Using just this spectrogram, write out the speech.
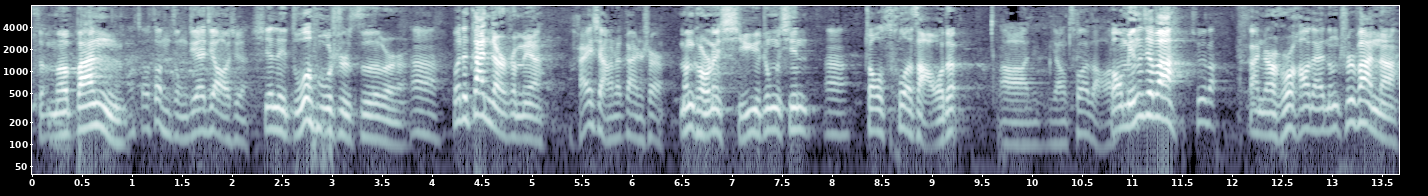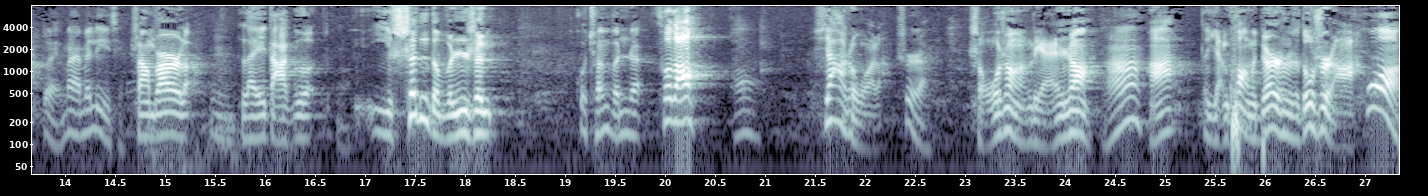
怎么办呢？就这么总结教训。心里多不是滋味儿。啊，我得干点什么呀？还想着干事儿。门口那洗浴中心啊。招搓澡的，啊，养搓澡报了，名去吧，去吧。干点活好歹能吃饭呢。对，卖卖力气，上班了，嗯。来一大哥，一身的纹身，或全纹着。搓澡，哦，吓着我了，是啊，手上、脸上啊，啊，这眼眶子边上这都是啊，嚯，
